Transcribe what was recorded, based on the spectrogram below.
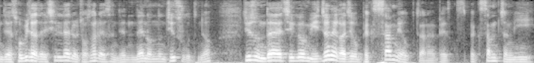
이제 소비자들의 신뢰를 조사를 해서 이제 내놓는 지수거든요. 지수인데 지금 이전에 가 지금 103이었잖아요. 100, 103.2.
